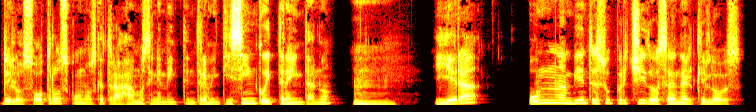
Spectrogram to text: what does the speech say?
de los otros con los que trabajamos tenían 20 entre 25 y 30, ¿no? ujú. Y era un ambiente súper chido, o sea, en el que los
